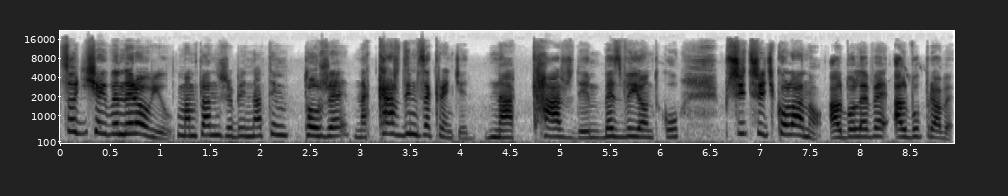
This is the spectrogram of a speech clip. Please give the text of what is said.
co dzisiaj będę robił. Mam plan, żeby na tym torze, na każdym zakręcie, na każdym, bez wyjątku, przytrzeć kolano, albo lewe, albo prawe.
